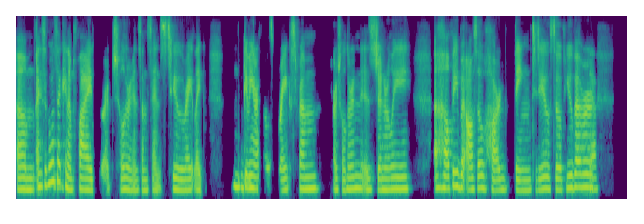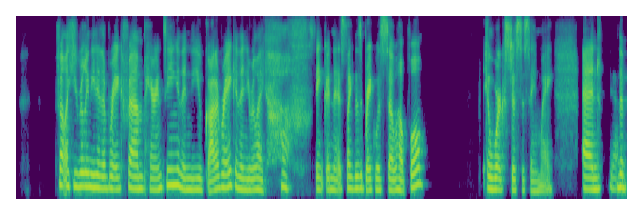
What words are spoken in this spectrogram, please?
Um, I suppose that can apply to our children in some sense too, right? Like mm-hmm. giving ourselves breaks from our children is generally a healthy but also hard thing to do. So if you've ever yeah felt like you really needed a break from parenting and then you got a break and then you were like, oh, thank goodness. Like this break was so helpful. It works just the same way. And yeah. the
